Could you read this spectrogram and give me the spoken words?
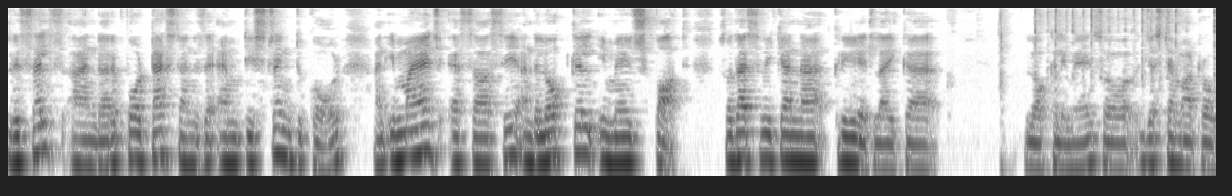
Results and report text and is an empty string to call an image src and the local image path. So that's we can uh, create like a local image. So just a matter of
